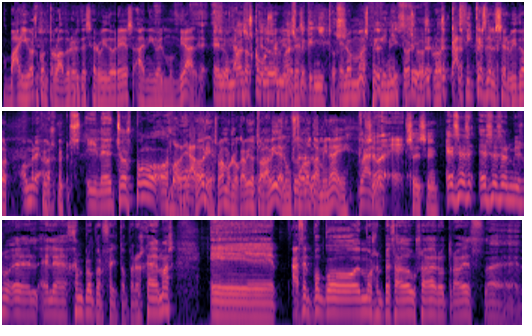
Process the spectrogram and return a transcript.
varios controladores de servidores a nivel mundial. Eh, Elon Musk- Elon Musk pequeñitos. Elon más pequeñitos, Sí. los, los caciques del servidor. Hombre, os- y de hecho os pongo... os pongo- Moderadores, vamos, lo que ha habido toda la vida, en un Claro. foro también hay. Claro, Sí, eh, sí, sí. Ese, es, ese es el mismo, el, el ejemplo perfecto. Pero es que además, eh, hace poco hemos empezado a usar otra vez eh,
